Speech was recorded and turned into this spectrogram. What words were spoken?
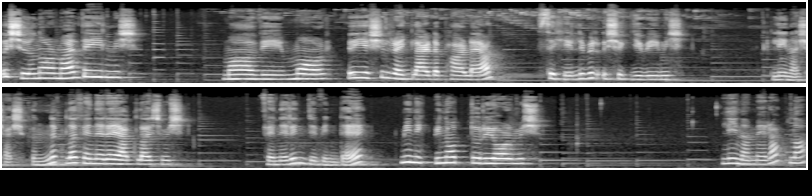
ışığı normal değilmiş. Mavi, mor ve yeşil renklerde parlayan sihirli bir ışık gibiymiş. Lina şaşkınlıkla fenere yaklaşmış. Fenerin dibinde minik bir not duruyormuş. Lina merakla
